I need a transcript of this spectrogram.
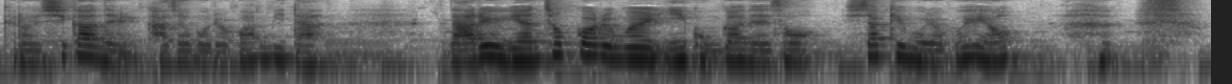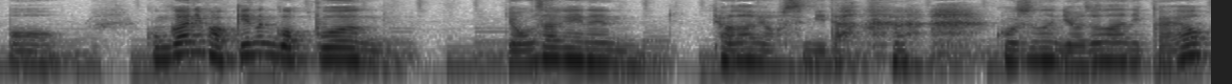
그런 시간을 가져보려고 합니다. 나를 위한 첫걸음을 이 공간에서 시작해 보려고 해요. 뭐, 공간이 바뀌는 것뿐 영상에는 변함이 없습니다. 고수는 여전하니까요.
